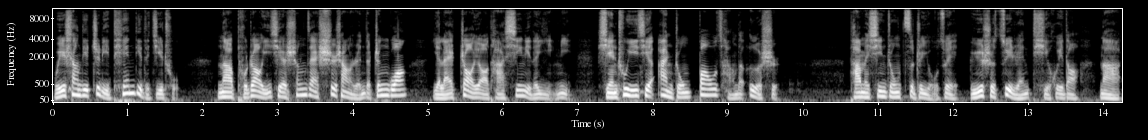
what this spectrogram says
为上帝治理天地的基础。那普照一切生在世上人的真光，也来照耀他心里的隐秘，显出一切暗中包藏的恶事。他们心中自知有罪，于是罪人体会到那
